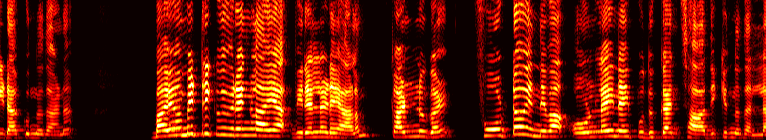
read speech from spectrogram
ഈടാക്കുന്നതാണ്. ബയോമെട്രിക് വിവരങ്ങളായ വിരലടയാളം കണ്ണുകൾ ഫോട്ടോ എന്നിവ ഓൺലൈനായി പുതുക്കാൻ സാധിക്കുന്നതല്ല.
